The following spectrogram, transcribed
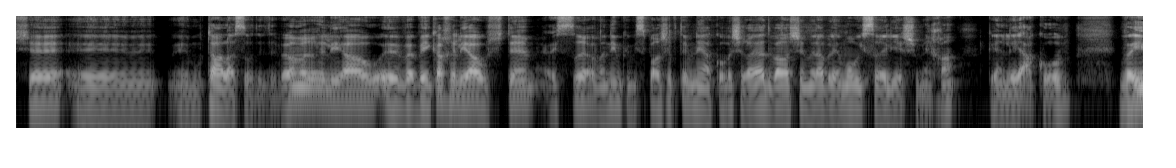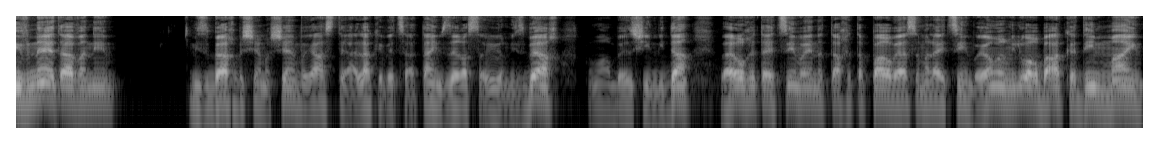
שמותר לעשות את זה. ויאמר אליהו, אה, ויקח אליהו 12 אבנים כמספר שבטי בני יעקב אשר היה דבר השם אליו לאמור ישראל ישמך, כן, ליעקב, ויבנה את האבנים מזבח בשם השם, ויעש תעלה כבצעתיים זרע סביב למזבח, כלומר באיזושהי מידה, ויערוך את העצים וינתח את הפר וישם על העצים, ויאמר מילאו ארבעה קדים מים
